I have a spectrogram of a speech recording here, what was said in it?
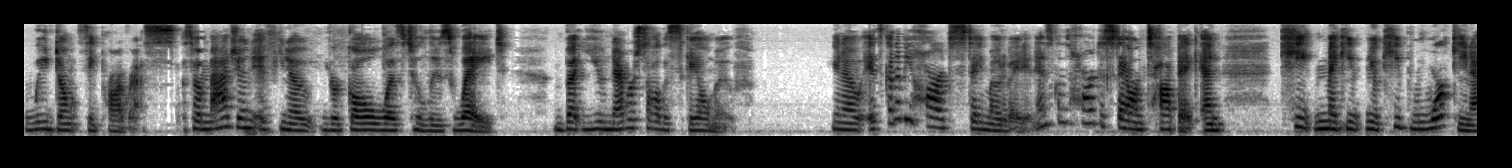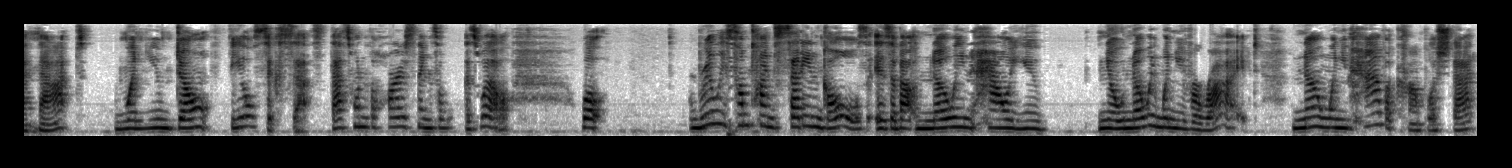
we don't see progress. So imagine if, you know, your goal was to lose weight, but you never saw the scale move. You know, it's going to be hard to stay motivated and it's going to be hard to stay on topic and keep making, you know, keep working at that when you don't feel success. That's one of the hardest things as well. Well, really sometimes setting goals is about knowing how you you know, knowing when you've arrived, know when you have accomplished that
